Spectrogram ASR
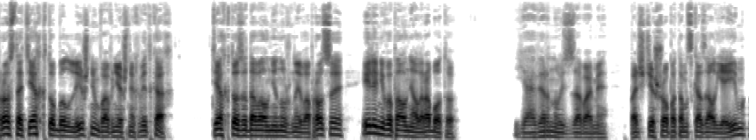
просто тех, кто был лишним во внешних витках, тех, кто задавал ненужные вопросы или не выполнял работу. «Я вернусь за вами», — почти шепотом сказал я им,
